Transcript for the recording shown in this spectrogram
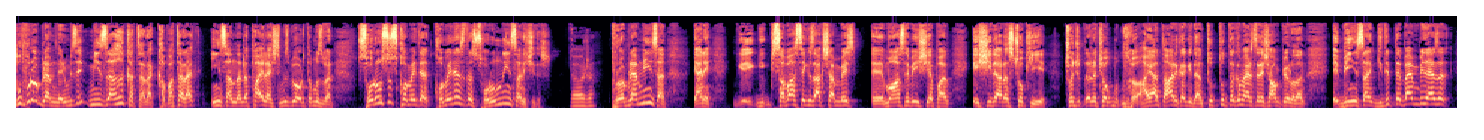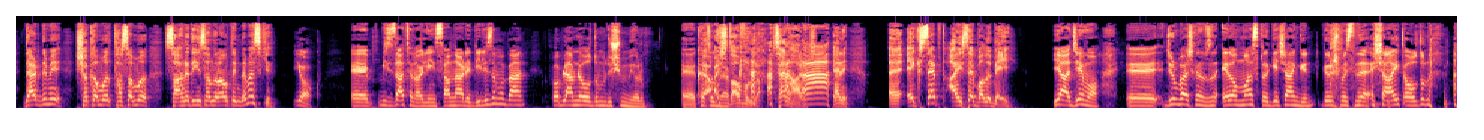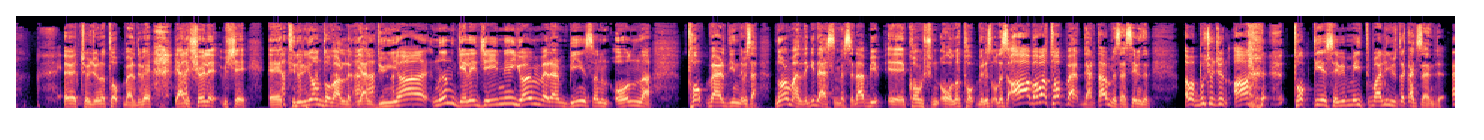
bu problemlerimizi mizahı katarak, kapatarak insanlarla paylaştığımız bir ortamımız var. Sorunsuz komedyen, komedyen zaten sorunlu insan işidir. Doğru. Problemli insan. Yani e, sabah 8 akşam 5 e, muhasebe işi yapan, eşiyle arası çok iyi, çocuklarıyla çok mutlu, hayatı harika giden, tuttuğu takım her sene şampiyon olan e, bir insan gidip de ben bir derdimi, şakamı, tasamı sahnede insanlara anlatayım demez ki. Yok. Ee, biz zaten öyle insanlar da değiliz ama ben problemli olduğumu düşünmüyorum. Ya, katılmıyorum. estağfurullah. Sen hariç. Yani e, except Ayse Balıbey. Ya Cemo, e, Cumhurbaşkanımızın Elon Musk'la geçen gün görüşmesine şahit oldun. Evet çocuğuna top verdi ve yani şöyle bir şey e, trilyon dolarlık yani dünyanın geleceğini yön veren bir insanın oğluna top verdiğinde mesela normalde gidersin mesela bir e, komşunun oğluna top verirsin o da aa baba top ver der tamam mı mesela sevinir. Ama bu çocuğun aa top diye sevinme ihtimali yüzde kaç sence?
